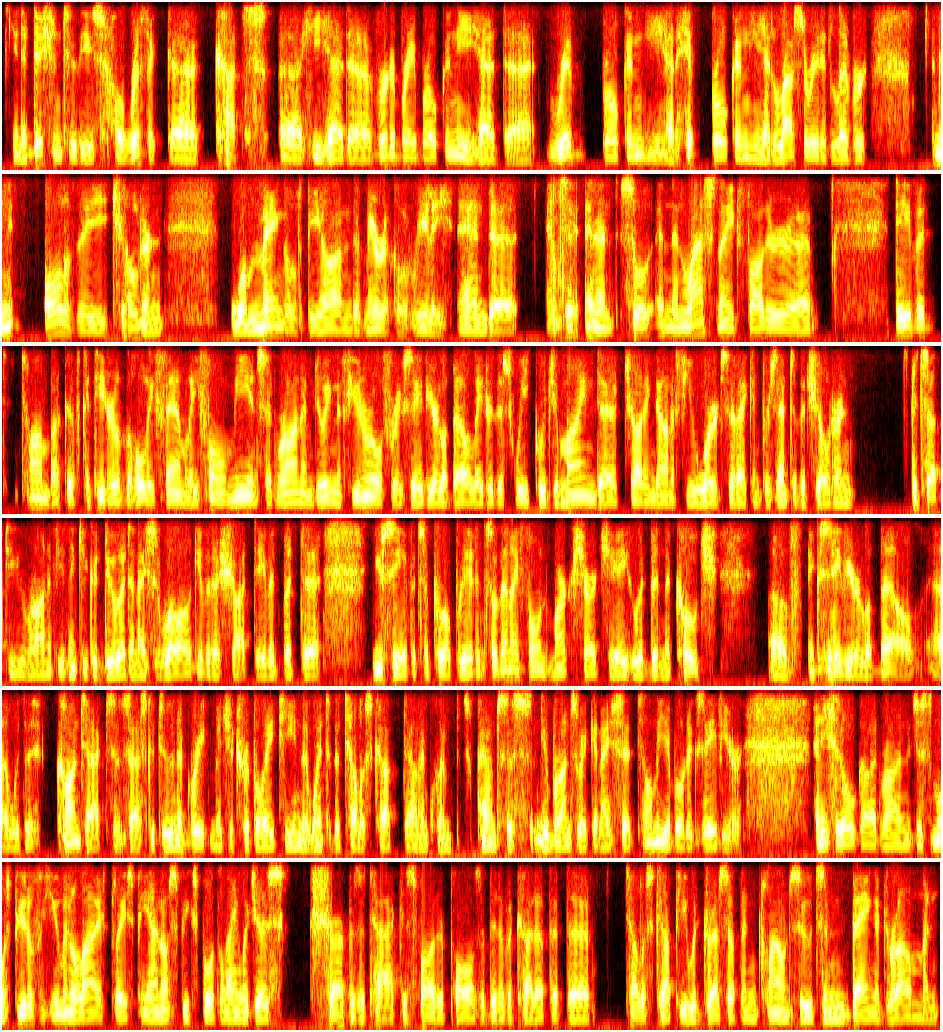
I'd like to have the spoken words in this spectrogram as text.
in addition to these horrific uh, cuts, uh, he had a vertebrae broken, he had uh, rib broken, he had hip broken, he had lacerated liver. I mean, all of the children were mangled beyond a miracle, really. And uh, and, so, and then so and then last night, Father. David Tombuck of Cathedral of the Holy Family phoned me and said, Ron, I'm doing the funeral for Xavier Labelle later this week. Would you mind uh, jotting down a few words that I can present to the children? It's up to you, Ron, if you think you could do it. And I said, well, I'll give it a shot, David, but uh, you see if it's appropriate. And so then I phoned Mark Chartier, who had been the coach of Xavier Labelle uh, with the contacts in Saskatoon, a great midget AAA team that went to the TELUS Cup down in Quispamsis, New Brunswick. And I said, tell me about Xavier. And he said, oh, God, Ron, just the most beautiful human alive, plays piano, speaks both languages, sharp as a tack. His father, Paul's a bit of a cut up at the TELUS Cup. He would dress up in clown suits and bang a drum. And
